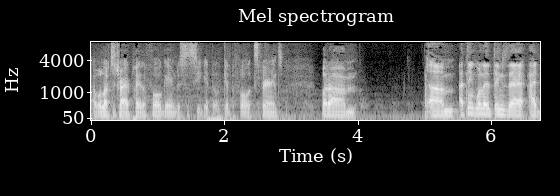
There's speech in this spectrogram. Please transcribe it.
I would love to try to play the full game just to see get the get the full experience. But um, um, I think one of the things that I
